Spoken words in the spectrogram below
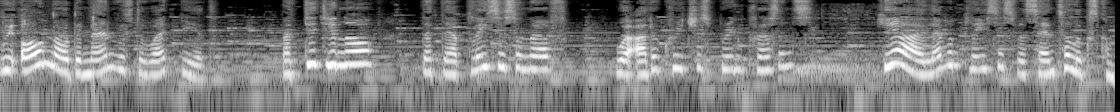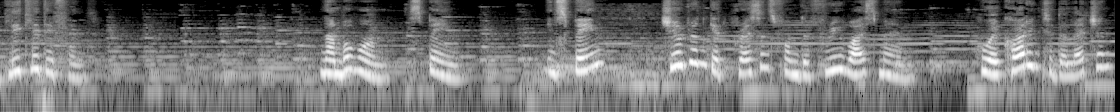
We all know the man with the white beard. But did you know that there are places on earth where other creatures bring presents? Here are 11 places where Santa looks completely different. Number 1. Spain. In Spain, children get presents from the three wise men, who according to the legend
